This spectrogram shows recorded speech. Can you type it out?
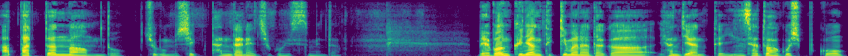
아팠던 마음도 조금씩 단단해지고 있습니다. 매번 그냥 듣기만 하다가 현디한테 인사도 하고 싶고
